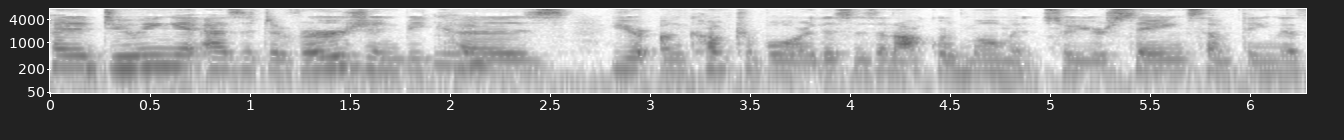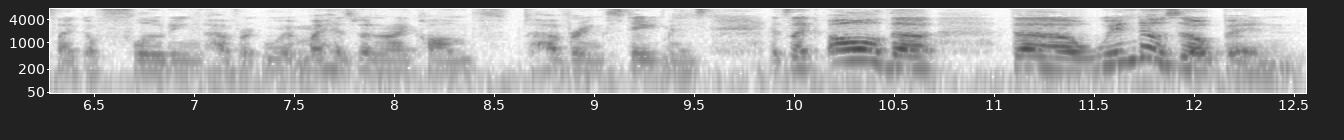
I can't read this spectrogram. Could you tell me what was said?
kind of doing it as a diversion because mm-hmm. you're uncomfortable or this is an awkward moment, so you're saying something that's like a floating hover. My husband and I call them hovering statements. It's like, oh, the the window's open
